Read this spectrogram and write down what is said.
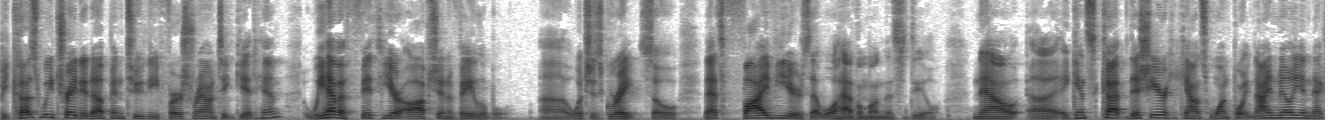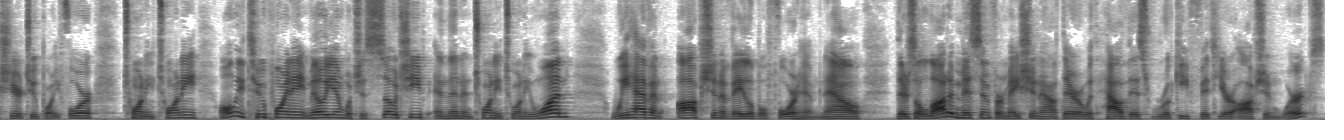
because we traded up into the first round to get him, we have a fifth year option available, uh, which is great. So, that's five years that we'll have him on this deal. Now, uh, against cut this year, he counts 1.9 million. Next year, 2.4. 2020, only 2.8 million, which is so cheap. And then in 2021, we have an option available for him. Now, there's a lot of misinformation out there with how this rookie fifth year option works.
